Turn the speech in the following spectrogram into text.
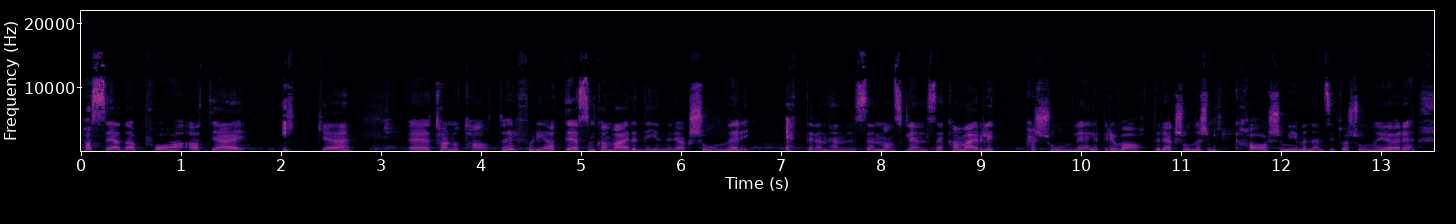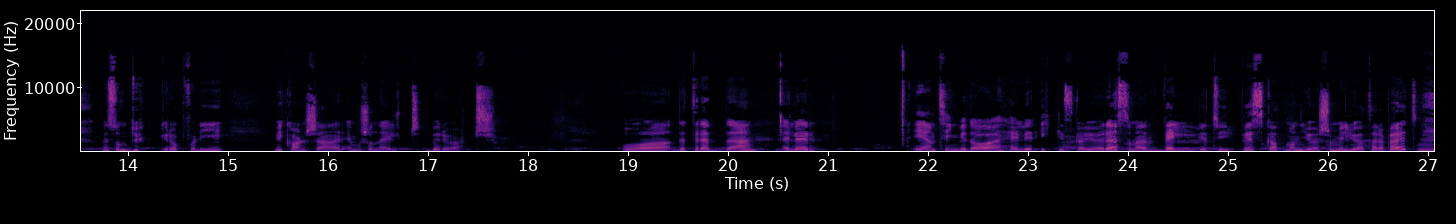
passer jeg da på at jeg ikke eh, tar notater, fordi at det som kan være dine reaksjoner etter en hendelse, en vanskelig hendelse, kan være litt personlige eller private reaksjoner som ikke har så mye med den situasjonen å gjøre, men som dukker opp fordi vi kanskje er emosjonelt berørt. Og det tredje, eller en ting vi da heller ikke skal gjøre, som er veldig typisk at man gjør som miljøterapeut, Mm.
